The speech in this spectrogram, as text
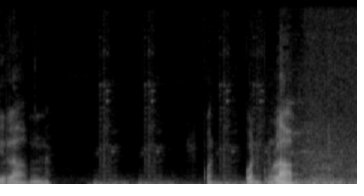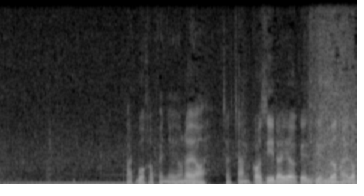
Khí lởm. Quần quần cũng lởm. Bắt buộc là phải nhảy xuống đây rồi. Chắc chắn có gì đấy ở cái giếng nước này rồi.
